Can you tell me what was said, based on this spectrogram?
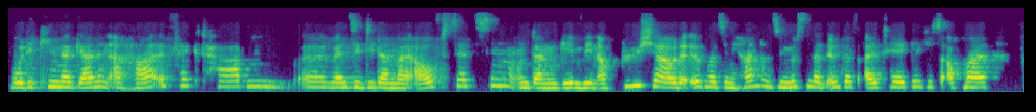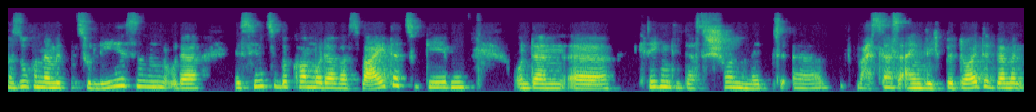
wo die Kinder gerne einen Aha-Effekt haben, äh, wenn sie die dann mal aufsetzen und dann geben wir ihnen auch Bücher oder irgendwas in die Hand und sie müssen dann irgendwas Alltägliches auch mal versuchen damit zu lesen oder es hinzubekommen oder was weiterzugeben und dann äh, kriegen die das schon mit, äh, was das eigentlich bedeutet, wenn man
